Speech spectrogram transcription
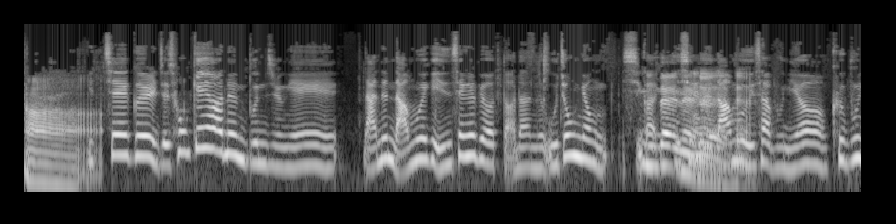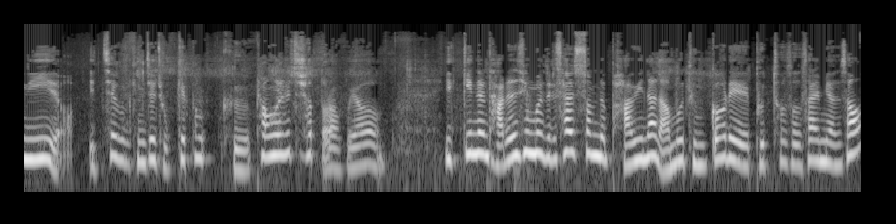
아. 이 책을 이제 소개하는 분 중에 나는 나무에게 인생을 배웠다라는 우종영 씨가 네, 네 계시는 네, 나무 네. 의사분이요. 그분이 이 책을 굉장히 좋게 평, 그 평을 해주셨더라고요. 이끼는 다른 식물들이 살 수 없는 바위나 나무 등거리에 붙어서 살면서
